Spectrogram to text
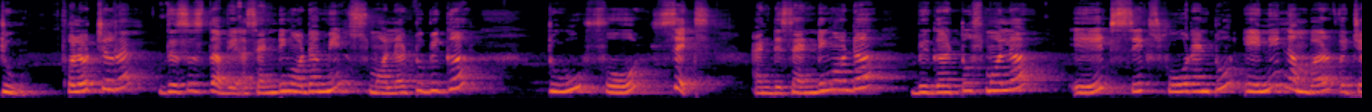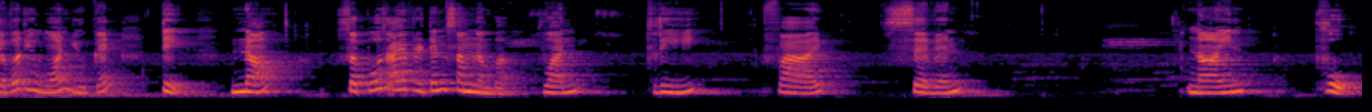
2 followed children this is the way. Ascending order means smaller to bigger. 2 4 6 and descending order bigger to smaller. 8 6 4 and 2 any number whichever you want you can take. Now suppose i have written some number. 1 3 5 7 9 4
